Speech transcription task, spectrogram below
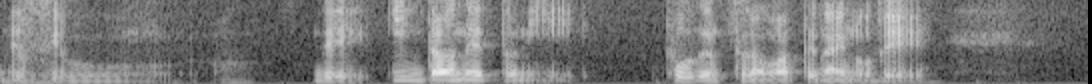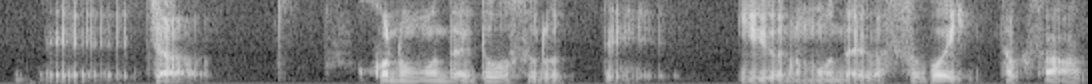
んですよ。で、インターネットに当然つながってないので、えーじゃあ、この問題どうするっていうような問題がすごいたくさんあっ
